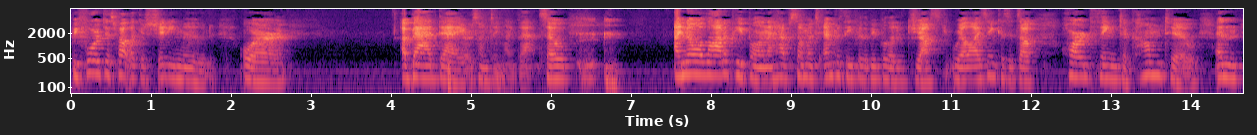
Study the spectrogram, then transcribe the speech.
Before it just felt like a shitty mood or a bad day or something like that. So I know a lot of people, and I have so much empathy for the people that are just realizing because it's a hard thing to come to. And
